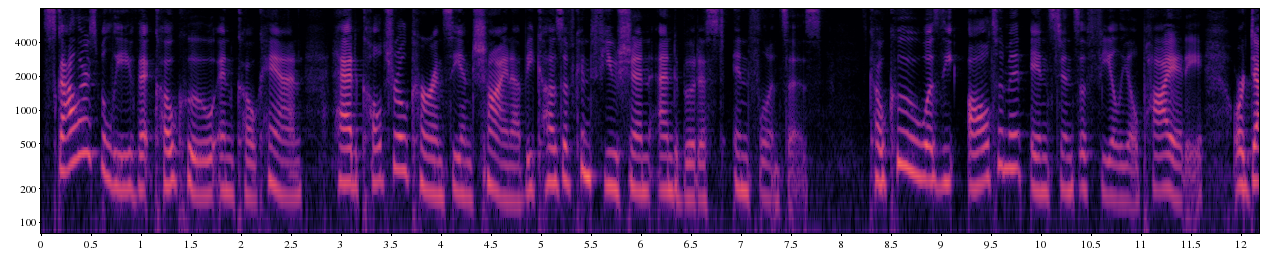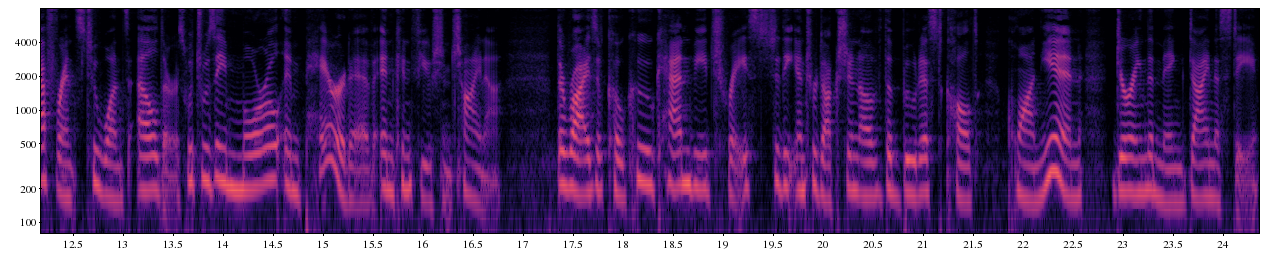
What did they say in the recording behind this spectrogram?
Scholars believe that Koku and Kokan had cultural currency in China because of Confucian and Buddhist influences. Koku was the ultimate instance of filial piety, or deference to one's elders, which was a moral imperative in Confucian China. The rise of Koku can be traced to the introduction of the Buddhist cult Kuan Yin during the Ming Dynasty.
